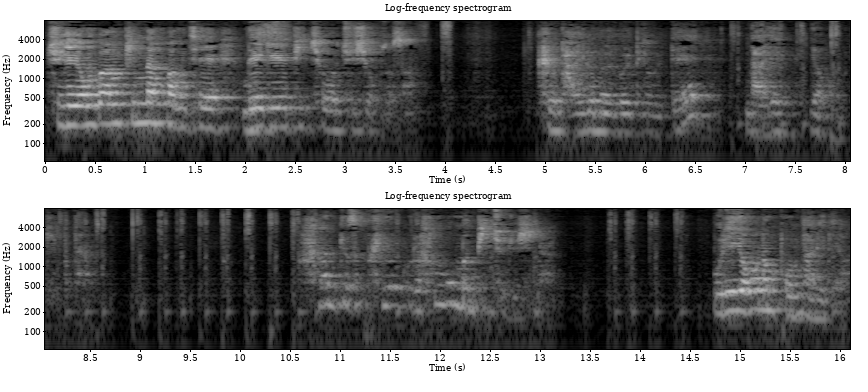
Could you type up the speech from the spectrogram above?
주의 영광 빛난 광채 내게 비춰 주시옵소서. 그 밝은 얼굴 배울 때 나의 영혼 기쁘다. 하나님께서 그 얼굴을 한 번만 비춰주시면 우리의 영혼은 봄날이 되어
